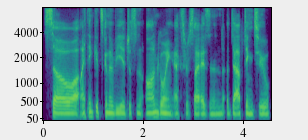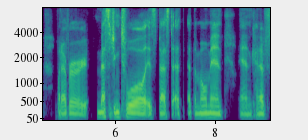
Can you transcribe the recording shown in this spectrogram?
So I think it's going to be just an ongoing exercise in adapting to whatever messaging tool is best at, at the moment and kind of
